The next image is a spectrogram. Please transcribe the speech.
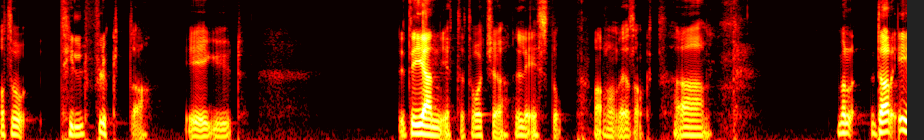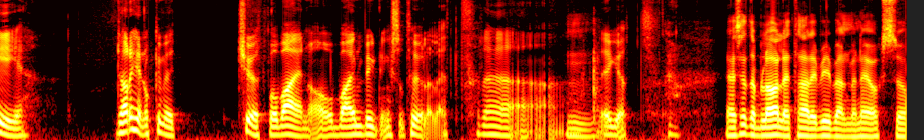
Altså tilflukta er Gud. Dette er gjengitt, jeg var ikke lest opp, bare sånn det er sagt. Uh, men der er Der er noe med kjøtt på beina og beinbygning som tøler litt. Det, mm. det er godt. Jeg sitter og blar litt her i Bibelen min, jeg også.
